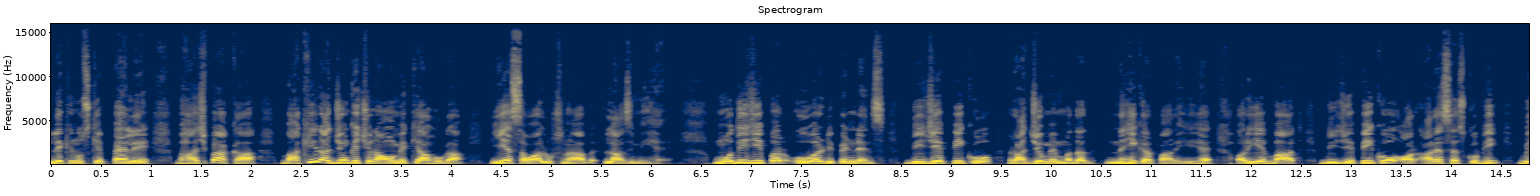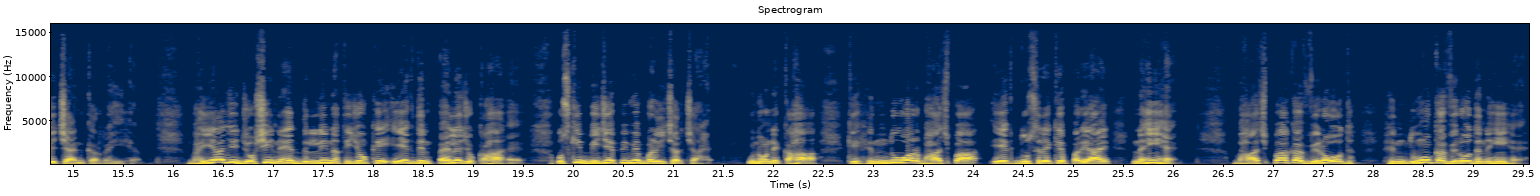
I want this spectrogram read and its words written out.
लेकिन उसके पहले भाजपा का बाकी राज्यों के चुनावों में क्या होगा यह सवाल उठना अब लाजमी है। मोदी जी पर ओवर डिपेंडेंस बीजेपी को राज्यों में मदद नहीं कर पा रही है और ये बात बीजेपी को और आरएसएस को भी बेचैन कर रही है। भैया जी जोशी ने दिल्ली नतीजों के एक दिन पहले जो कहा है, उसकी बीजेपी में बड़ी चर्चा है। उन्होंने कहा कि हिंदू और भाजपा एक दूसरे के पर्याय नहीं है। भाजपा का विरोध हिंदुओं का विरोध नहीं है।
